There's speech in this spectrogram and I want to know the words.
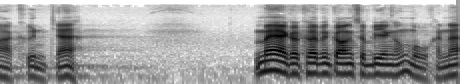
มากขึ้นจ้ะแม่ก็เคยเป็นกองเสบียงของหมู่คณะ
